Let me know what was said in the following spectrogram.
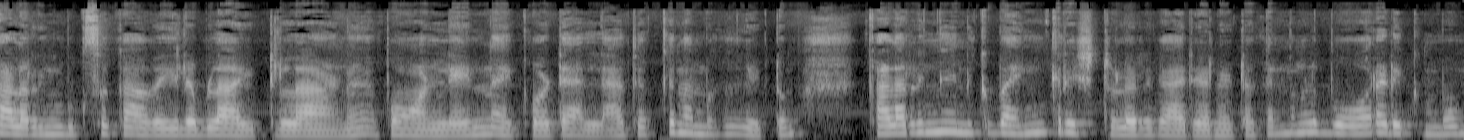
കളറിംഗ് ബുക്സ് ഒക്കെ അവൈലബിൾ ആയിട്ടുള്ളതാണ്. ഇപ്പോൾ ഓൺലൈനിൽ ആയിക്കോട്ടെ അല്ലാതെയൊക്കെ നമുക്ക് കിട്ടും. കളറിങ് എനിക്ക് ഭയങ്കര ഇഷ്ടമുള്ളൊരു കാര്യമാണ് കേട്ടോ. കാരണം നമ്മൾ ബോറടിക്കുമ്പം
